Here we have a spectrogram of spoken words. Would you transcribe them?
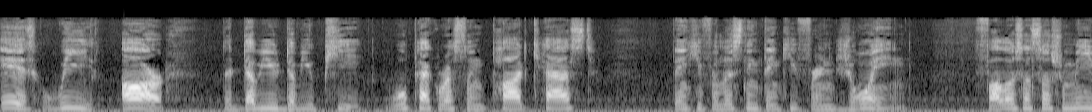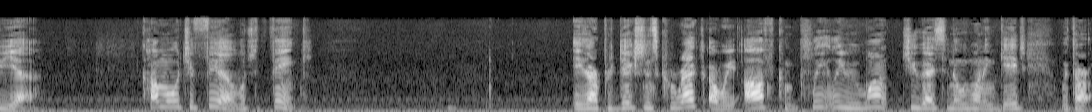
is We Are the WWP Wolfpack Wrestling Podcast. Thank you for listening. Thank you for enjoying. Follow us on social media. Comment what you feel, what you think. Is our predictions correct? Are we off completely? We want you guys to know we want to engage with our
